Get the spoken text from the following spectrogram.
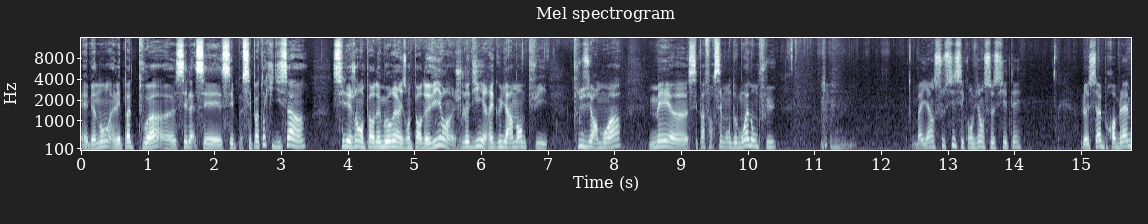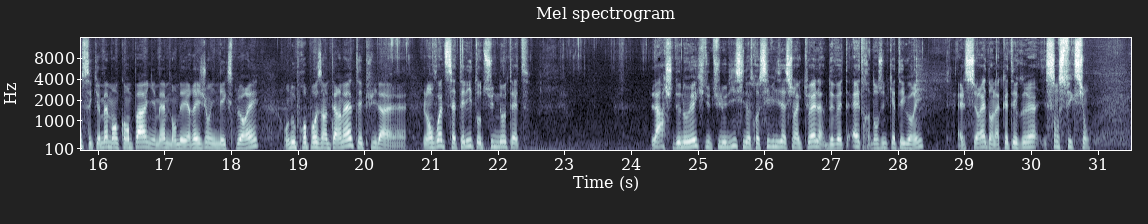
Eh bien non, elle n'est pas de toi, euh, c'est pas toi qui dis ça. Hein. Si les gens ont peur de mourir, ils ont peur de vivre, je le dis régulièrement depuis plusieurs mois, mais euh, c'est pas forcément de moi non plus. Bah, il y a un souci, c'est qu'on vit en société. Le seul problème, c'est que même en campagne et même dans des régions inexplorées, on nous propose Internet et puis l'envoi de satellites au-dessus de nos têtes. L'arche de Noé, tu nous dis, si notre civilisation actuelle devait être dans une catégorie, elle serait dans la catégorie science-fiction.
